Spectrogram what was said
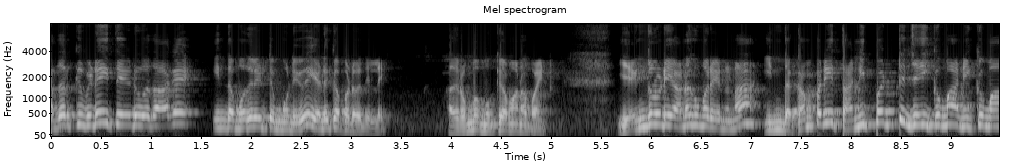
அதற்கு விடை தேடுவதாக இந்த முதலீட்டு முடிவு எடுக்கப்படுவதில்லை. அது ரொம்ப முக்கியமான பாயிண்ட் எங்களுடைய அணுகுமுறை என்னன்னா இந்த கம்பெனி தனிப்பட்டு ஜெயிக்குமா நிற்குமா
